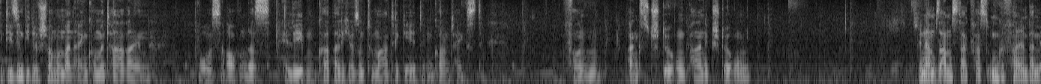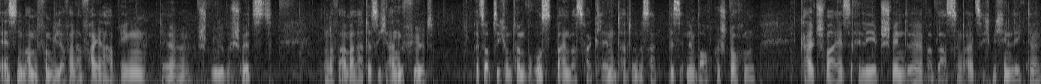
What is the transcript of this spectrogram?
In diesem Video schauen wir mal in einen Kommentar rein, wo es auch um das Erleben körperlicher Symptomatik geht, im Kontext von Angststörungen, Panikstörungen. Bin am Samstag fast umgefallen beim Essen, war mit Familie auf einer Feier, habe wegen der Schwüle geschwitzt und auf einmal hat es sich angefühlt, als ob sich unterm Brustbein was verklemmt hat und es hat bis in den Bauch gestochen, Kaltschweiß erlebt, Schwindel, war blass und als ich mich hinlegte,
